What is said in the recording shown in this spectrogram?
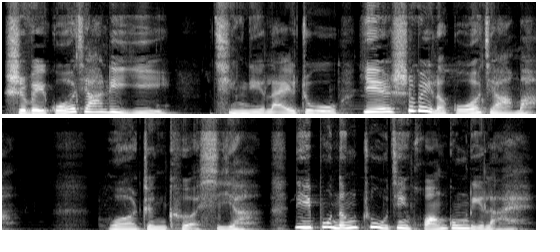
是为国家利益，请你来住也是为了国家嘛。我真可惜呀，你不能住进皇宫里来。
